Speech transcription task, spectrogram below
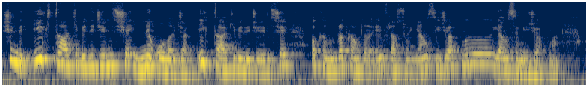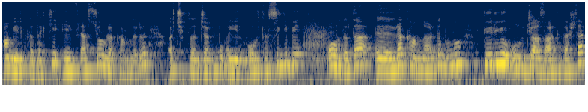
Şimdi ilk takip edeceğimiz şey ne olacak? İlk takip edeceğimiz şey bakalım rakamlara enflasyon yansıyacak mı, yansımayacak mı? Amerika'daki enflasyon rakamları açıklanacak bu ayın ortası gibi. Orada da e, rakamlarda bunu görüyor olacağız arkadaşlar.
